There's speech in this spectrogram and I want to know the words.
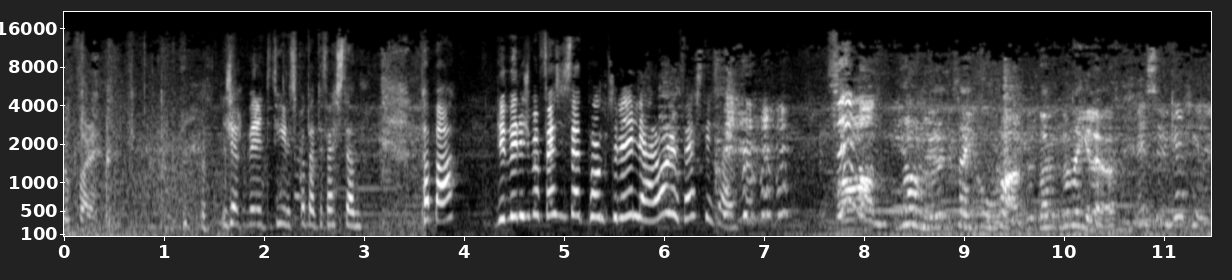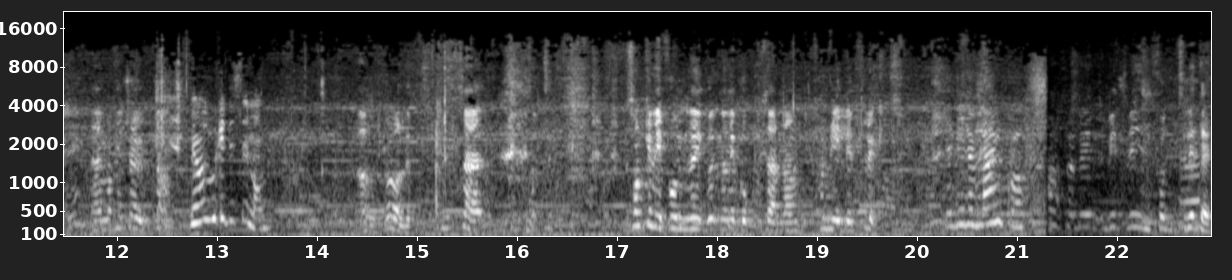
Upp dig. Nu köper vi lite tillskott till festen. Pappa, du vill ju köpa fest istället på Pontus Emilia. Här har du festisar. Ja, men det är såhär goa. De, de där gillar jag. Är det sugrör till eller? Nej, man kan köra utan. Vi måste åka till Simon. Så här, sånt kan ni få när ni, går- när ni går på så här, någon familjeutflykt. Det är Vino Blanco. Vitt vin på liter.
